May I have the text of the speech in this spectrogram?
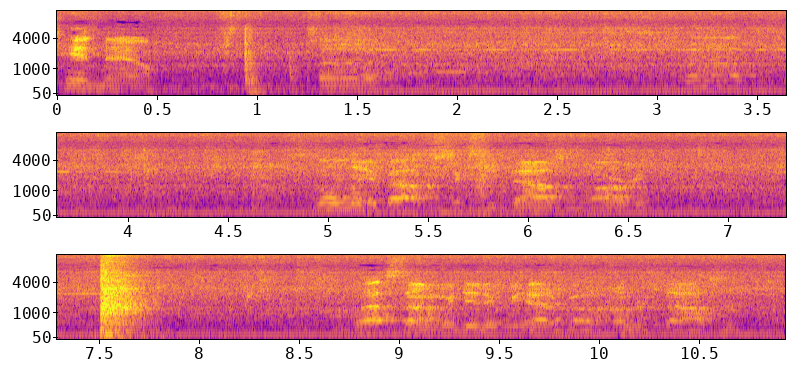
ten now. Uh, it's only about sixty thousand larvae. Last time we did it, we had about a hundred thousand.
